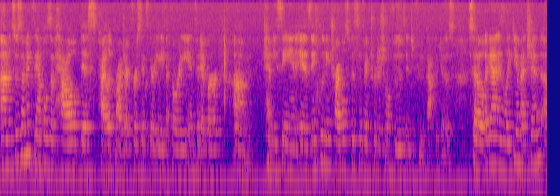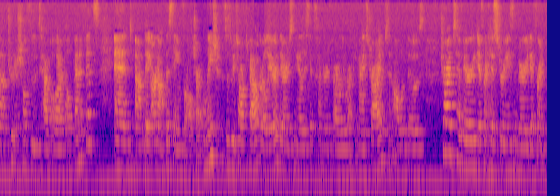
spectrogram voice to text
Um, and so some examples of how this pilot project for 638 Authority in FDIPR um, can be seen is including tribal-specific traditional foods into food packages. So again, as Alekya mentioned, um, traditional foods have a lot of health benefits, and um, they are not the same for all tribal nations. As we talked about earlier, there's nearly 600 federally recognized tribes, and all of those tribes have very different histories and very different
